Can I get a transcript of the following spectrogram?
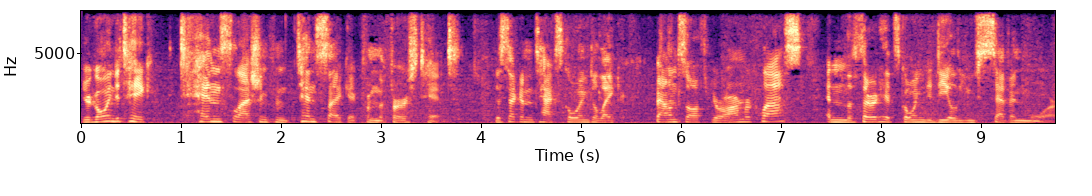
You're going to take 10 slashing from 10 psychic from the first hit. The second attack's going to like bounce off your armor class, and the third hit's going to deal you 7 more.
